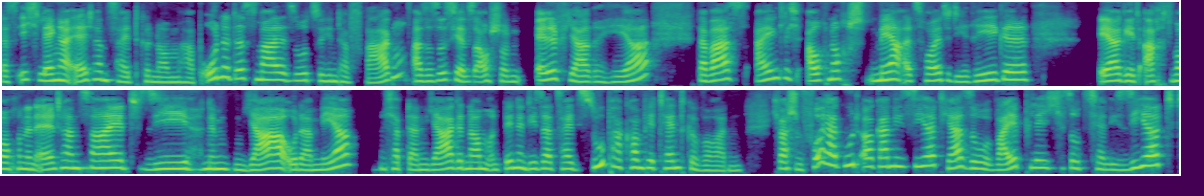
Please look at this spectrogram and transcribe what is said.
dass ich länger Elternzeit genommen habe, ohne das mal so zu hinterfragen. Also es ist jetzt auch schon elf Jahre her. Da war es eigentlich auch noch mehr als heute die Regel. Er geht acht Wochen in Elternzeit, sie nimmt ein Jahr oder mehr Ich habe dann Jahr genommen und bin in dieser Zeit super kompetent geworden. Ich war schon vorher gut organisiert, ja, so weiblich sozialisiert.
